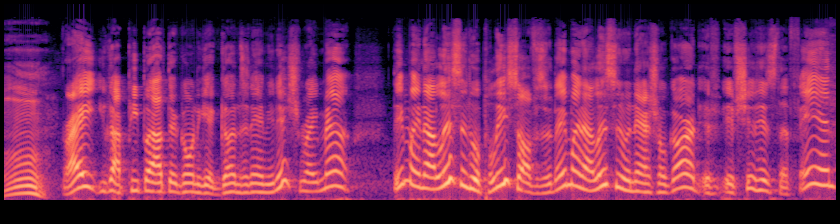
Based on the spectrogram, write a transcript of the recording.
Mm. Right? You got people out there going to get guns and ammunition right now. They might not listen to a police officer. They might not listen to a National Guard. If, if shit hits the fan,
